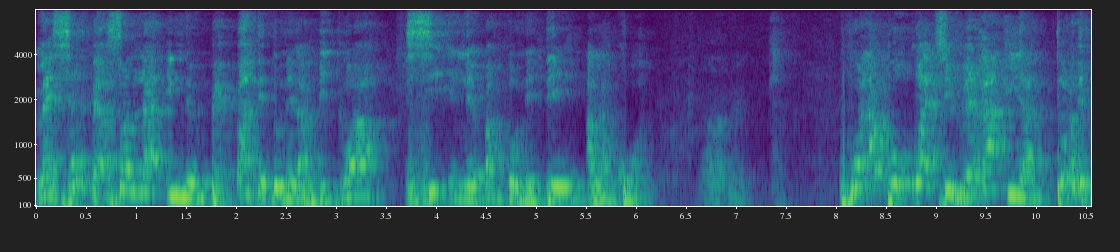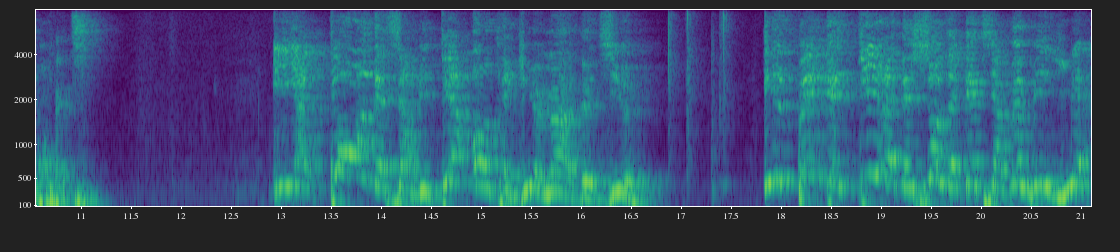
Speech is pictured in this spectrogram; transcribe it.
Mais cette personne-là, il ne peut pas te donner la victoire s'il n'est pas connecté à la croix. Voilà pourquoi tu verras, il y a tant de prophètes. Il y a tant de serviteurs entre guillemets de Dieu. Il peut te dire des choses que tu avais vues hier.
